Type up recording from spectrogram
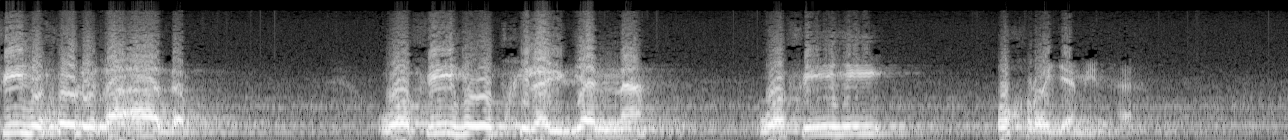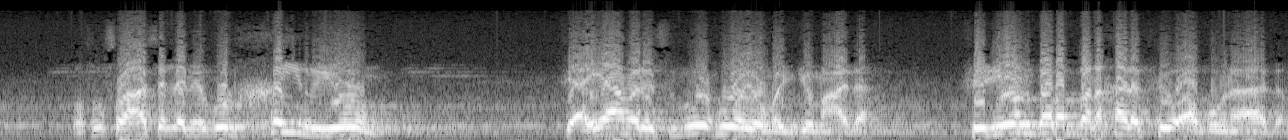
فيه خلق آدم وفيه أدخل الجنة وفيه أخرج منها. الرسول صلى الله عليه وسلم يقول خير يوم في أيام الأسبوع هو يوم الجمعة ده. في اليوم ده ربنا خلق فيه أبونا آدم.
